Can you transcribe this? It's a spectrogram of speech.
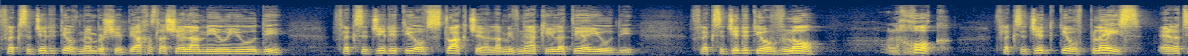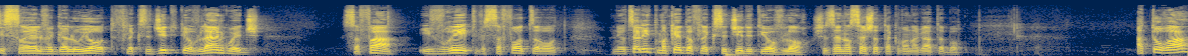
Flexigidity of Membership, ביחס לשאלה מי הוא יהודי, Flexigidity of Structure, למבנה הקהילתי היהודי, Flexigidity of Law, על החוק, Flexigidity of Place, ארץ ישראל וגלויות, Flexigidity of Language, שפה, עברית ושפות זרות. אני רוצה להתמקד בפלקסיג'ידיטי אוף לא, שזה נושא שאתה כבר נגעת בו. התורה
